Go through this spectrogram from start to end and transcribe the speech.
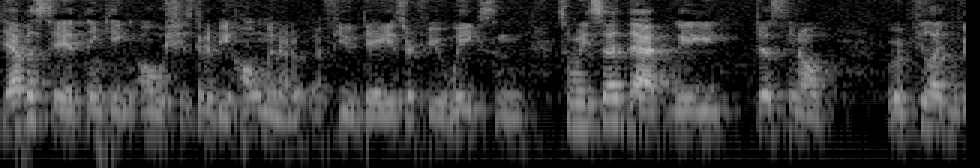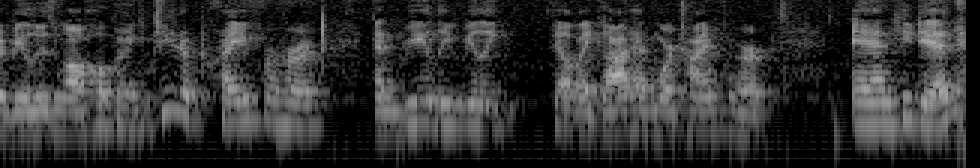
devastated thinking, oh, she's going to be home in a, a few days or a few weeks. And so when we said that, we just, you know, we feel like we're going to be losing all hope. And we continue to pray for her and really, really felt like God had more time for her. And he did,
